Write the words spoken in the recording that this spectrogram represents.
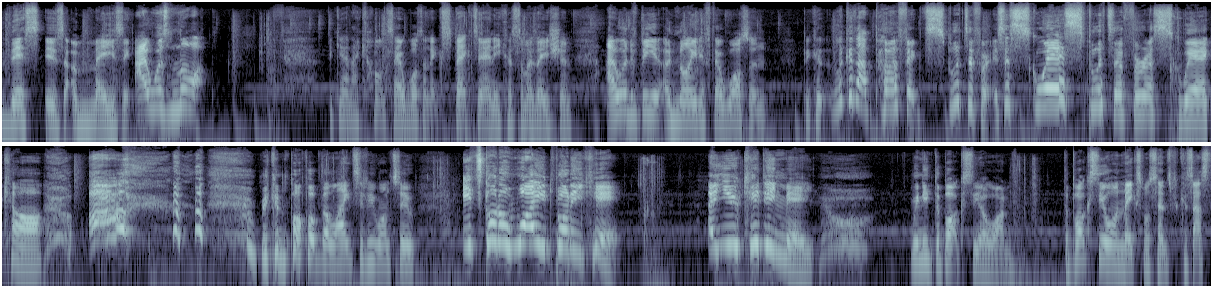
this is amazing. I was not, again, I can't say I wasn't expecting any customization. I would have been annoyed if there wasn't. Because look at that perfect splitter for it. It's a square splitter for a square car. Oh! we can pop up the lights if we want to. It's got a wide body kit. Are you kidding me? we need the boxier one. The boxier one makes more sense because that's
